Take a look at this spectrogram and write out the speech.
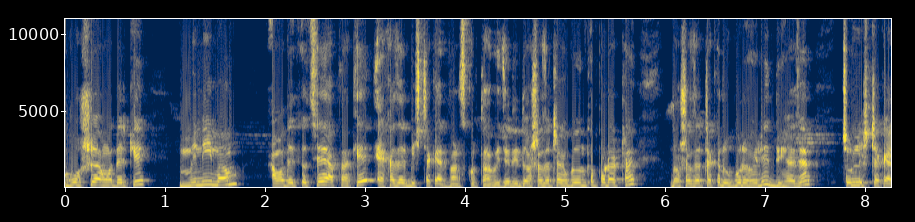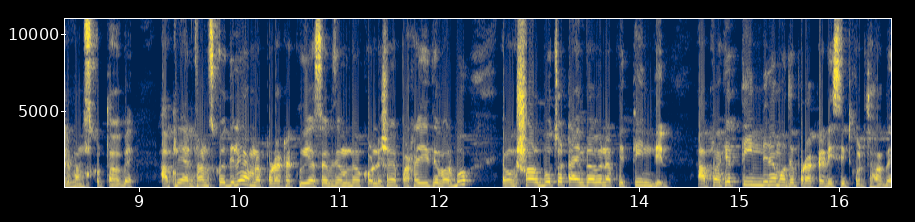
অবশ্যই আমাদেরকে মিনিমাম আমাদেরকে কাছে আপনাকে এক হাজার বিশ টাকা অ্যাডভান্স করতে হবে। যদি দশ হাজার টাকা পর্যন্ত প্রোডাক্ট হয়, দশ হাজার টাকার উপরে হলে দুই হাজার চল্লিশ টাকা অ্যাডভান্স করতে হবে। আপনি অ্যাডভান্স করে দিলে আমরা প্রোডাক্টটা কুরিয়ার সার্ভিসের মধ্যে কন্ডিশনে পাঠিয়ে দিতে পারব এবং সর্বোচ্চ টাইম পাবেন আপনি তিন দিন। আপনাকে তিন দিনের মধ্যে প্রোডাক্টটা রিসিভ করতে হবে।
